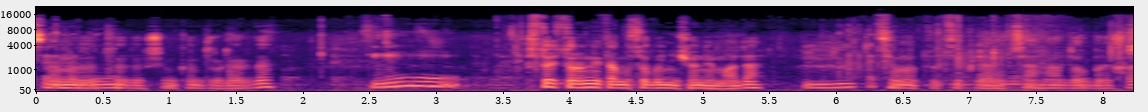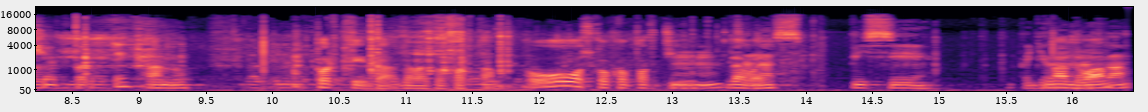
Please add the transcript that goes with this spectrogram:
Це А вже ну, було. це шим контролер, да? Ну, З тої сторони там особо нічого нема, да? Ну, так. Це воно тут цепляється. Ага, добре, Ще хорошо. порти. А ну. Порти, да, давай по портам. О, сколько портів. Угу. Це у Давай. нас PC поділено На на два. два.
